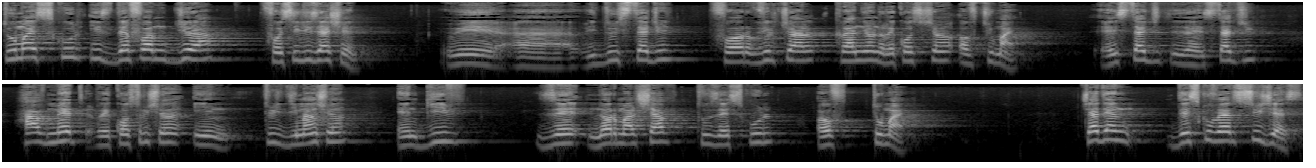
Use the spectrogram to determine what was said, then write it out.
Toumaï school is deformed during fossilization. We, uh, we do study for virtual cranial reconstruction of Toumaï. A the study have made reconstruction in three dimensions and give the normal shape to the school of Toumaï. Chadian discovered suggests,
